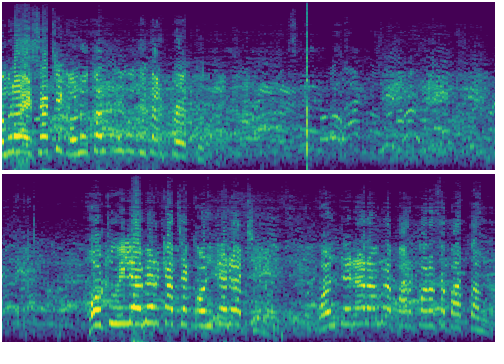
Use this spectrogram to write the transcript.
আমরা এসেছি গণতান্ত্রিক অধিকার প্রয়োগ করতে। ফোর্ট উইলিয়ামের কাছে কন্টেনার ছিল। কন্টেনার আমরা পার করাতে পারতাম না।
